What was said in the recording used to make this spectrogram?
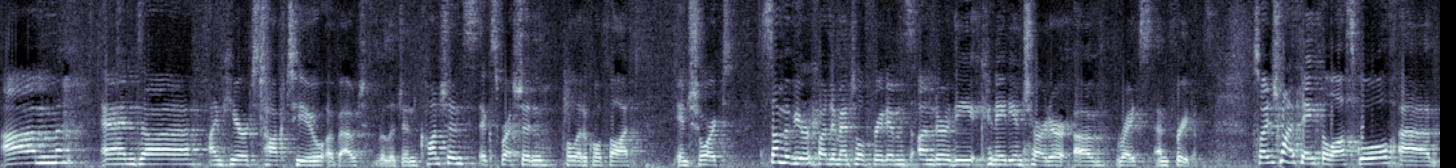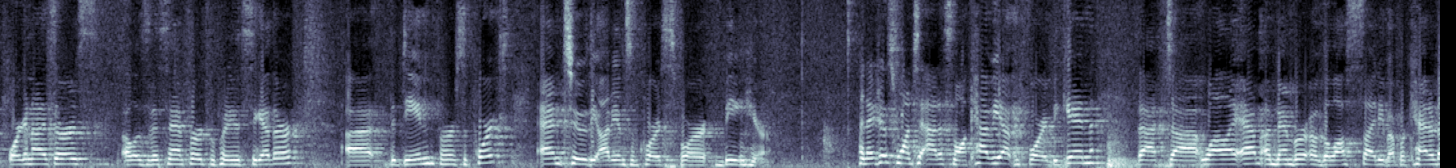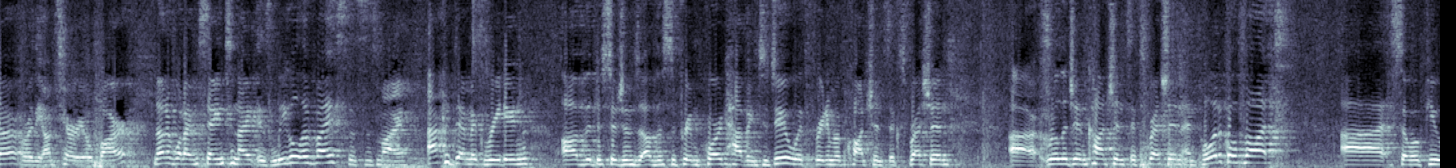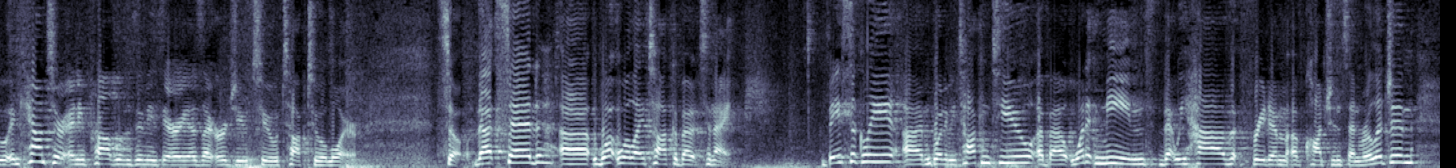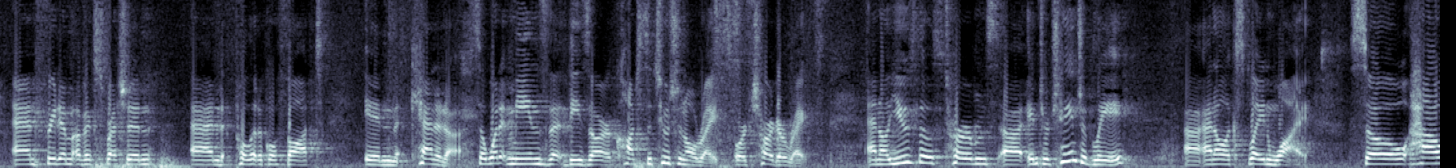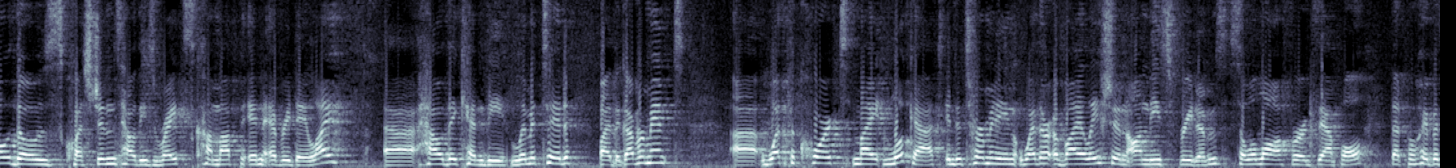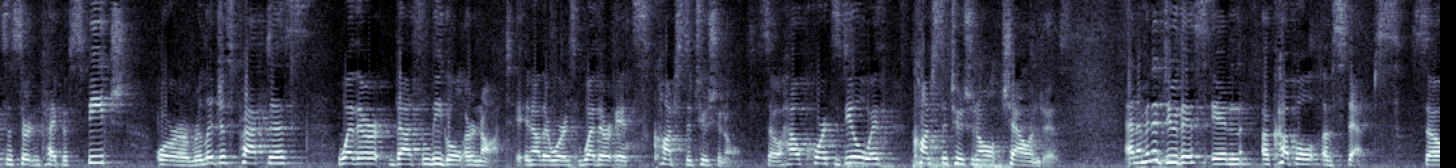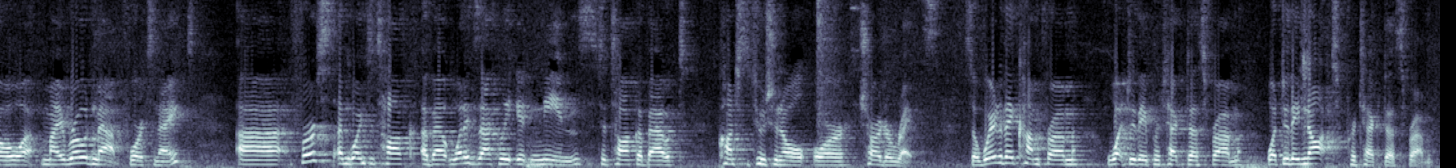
Um, and uh, I'm here to talk to you about religion, conscience, expression, political thought, in short, some of your fundamental freedoms under the Canadian Charter of Rights and Freedoms. So I just want to thank the law school uh, organizers, Elizabeth Sanford for putting this together, uh, the dean for her support, and to the audience, of course, for being here. And I just want to add a small caveat before I begin that uh, while I am a member of the Law Society of Upper Canada, or the Ontario Bar, none of what I'm saying tonight is legal advice. This is my academic reading of the decisions of the Supreme Court having to do with freedom of conscience expression, uh, religion, conscience expression, and political thought. Uh, so if you encounter any problems in these areas, I urge you to talk to a lawyer. So that said, uh, what will I talk about tonight? Basically, I'm going to be talking to you about what it means that we have freedom of conscience and religion and freedom of expression and political thought in Canada. So, what it means that these are constitutional rights or charter rights. And I'll use those terms uh, interchangeably uh, and I'll explain why. So, how those questions, how these rights come up in everyday life, uh, how they can be limited by the government uh, what the court might look at in determining whether a violation on these freedoms, so a law, for example, that prohibits a certain type of speech or a religious practice, whether that's legal or not. In other words, whether it's constitutional. So, how courts deal with constitutional challenges. And I'm going to do this in a couple of steps. So, uh, my roadmap for tonight. Uh, first, I'm going to talk about what exactly it means to talk about constitutional or charter rights. So, where do they come from? What do they protect us from? What do they not protect us from?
